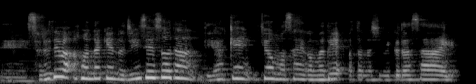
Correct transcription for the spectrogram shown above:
えー、それでは本田健の人生相談 Dear 健今日も最後までお楽しみください。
